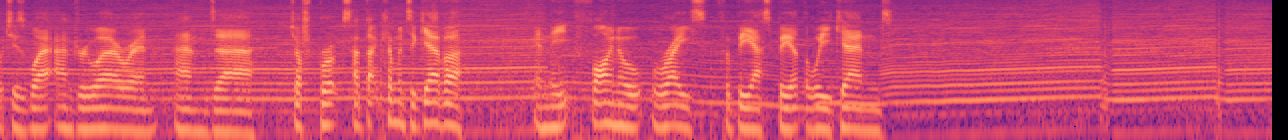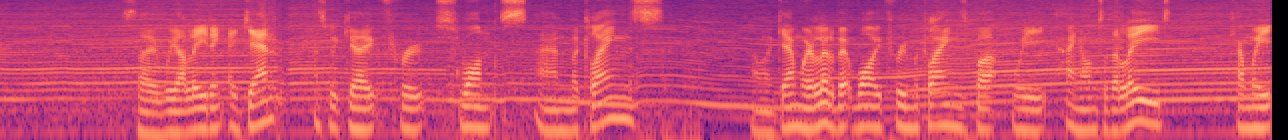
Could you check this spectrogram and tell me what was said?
which is where Andrew Irwin and uh, Josh Brookes had that coming together in the final race for BSB at the weekend. So we are leading again as we go through Schwantz and McLean's. And again, we're a little bit wide through McLean's, but we hang on to the lead. Can we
